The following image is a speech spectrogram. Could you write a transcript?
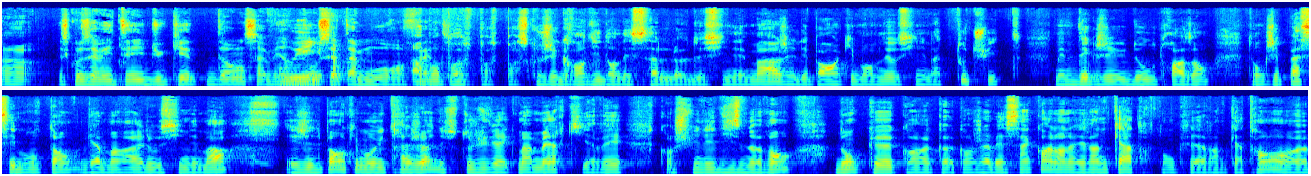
euh, Est-ce que vous avez été éduqué dedans Ça vient d'où cet amour en ah, fait bon, parce, que j'ai grandi dans des salles de cinéma. J'ai des parents qui m'ont emmené au cinéma tout de suite, même dès que j'ai eu deux ou trois ans. Donc j'ai passé mon temps, gamin, à aller au cinéma. Et j'ai des parents qui m'ont eu très jeune. Et surtout, je vivais avec ma mère qui avait, quand je suis né, 19 ans. Donc euh, quand, j'avais 5 ans, elle en avait 24. Donc à 24 ans, euh,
